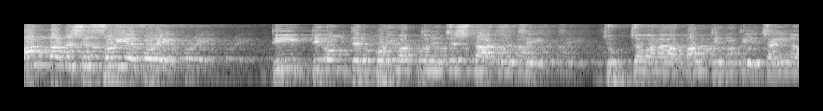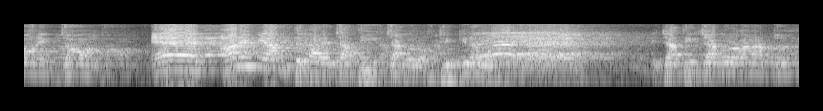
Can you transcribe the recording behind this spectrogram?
বাংলাদেশে ছড়িয়ে পড়ে দিক দিগন্তের পরিবর্তনের চেষ্টা করেছে যুগ জমানা পাল্টে দিতে চাই না অনেক জন। এক আরেমি আনতে পারে জাতির জাগরণ, ঠিক কিনা জাতির জাগরণ আনার জন্য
